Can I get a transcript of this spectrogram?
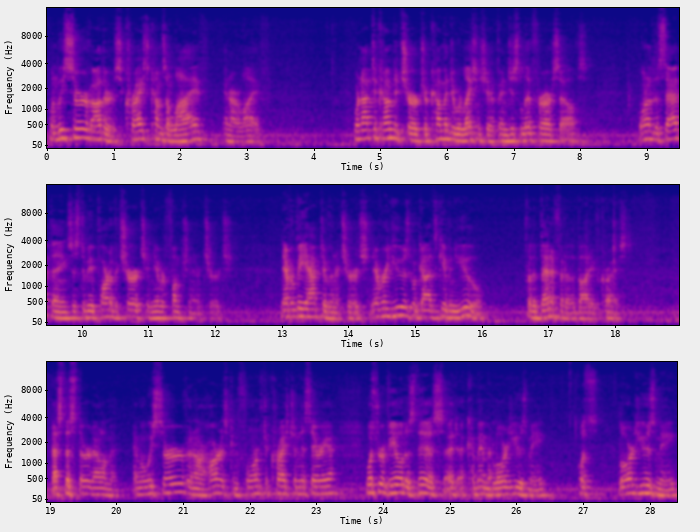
When we serve others, Christ comes alive in our life. We're not to come to church or come into a relationship and just live for ourselves. One of the sad things is to be a part of a church and never function in a church. Never be active in a church. Never use what God's given you for the benefit of the body of Christ. That's this third element. And when we serve and our heart is conformed to Christ in this area, what's revealed is this a, a commitment Lord, use me. What's Lord, use me.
